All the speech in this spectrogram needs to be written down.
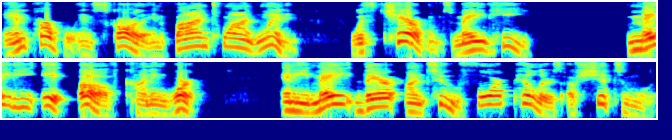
and purple and scarlet and fine twined linen with cherubims made he made he it of cunning work. And he made thereunto four pillars of shittim wood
